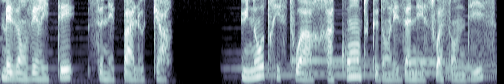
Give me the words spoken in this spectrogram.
mais en vérité, ce n'est pas le cas. Une autre histoire raconte que dans les années 70,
